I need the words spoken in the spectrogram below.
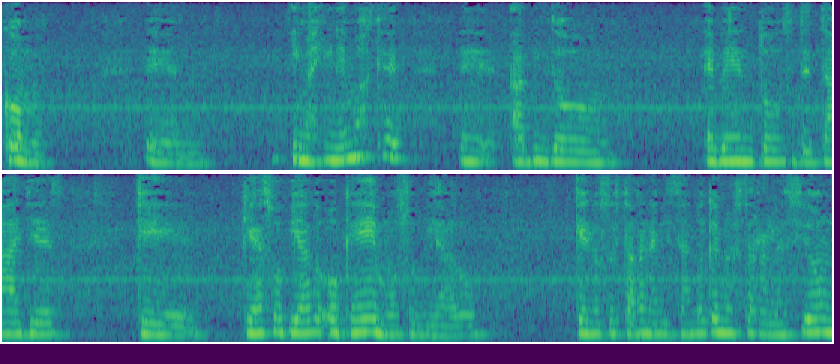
¿Cómo? Em, imaginemos que eh, ha habido eventos, detalles que que has obviado o que hemos obviado, que nos estaban avisando que nuestra relación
